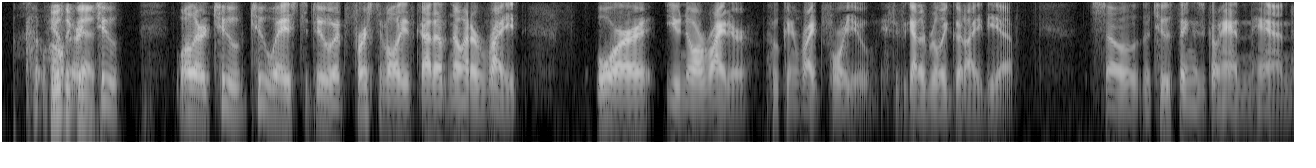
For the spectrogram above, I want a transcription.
well, You're the there guest. Two, well, there are two two ways to do it. First of all, you've got to know how to write, or you know a writer who can write for you if you've got a really good idea. So the two things go hand in hand.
